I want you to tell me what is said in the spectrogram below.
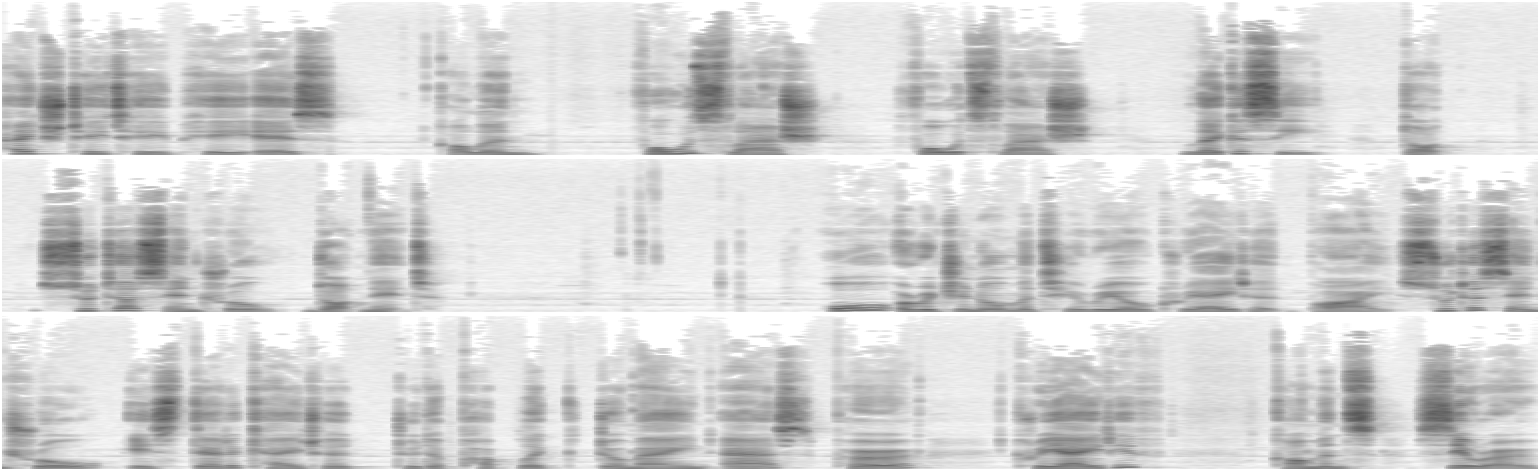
https colon forward slash forward slash legacy dot suttacentral.net. All original material created by Sutta Central is dedicated to the public domain as per Creative Commons Zero.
